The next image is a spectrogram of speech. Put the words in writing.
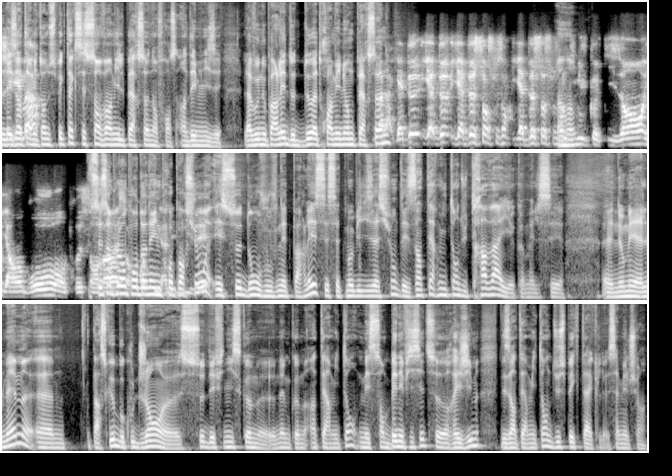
les, intermittents du spectacle, c'est 120 000 personnes en France indemnisées. Là, vous nous parlez de 2 à 3 millions de personnes. il, y a deux, il, y a deux, il y a 260, il y a 270 000 cotisants, il y a en gros entre 120 C'est simplement pour donner une proportion, et ce dont vous venez de parler, c'est cette mobilisation des intermittents du travail, comme elle s'est euh, nommée elle-même. Euh, parce que beaucoup de gens euh, se définissent comme eux-mêmes comme intermittents, mais sans bénéficier de ce régime des intermittents du spectacle. Samuel Churin.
